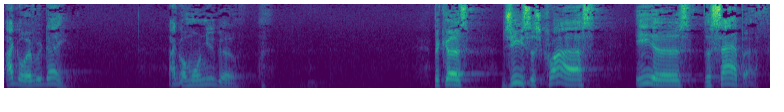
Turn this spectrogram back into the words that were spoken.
I go every day. I go more than you go. because Jesus Christ is the Sabbath.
